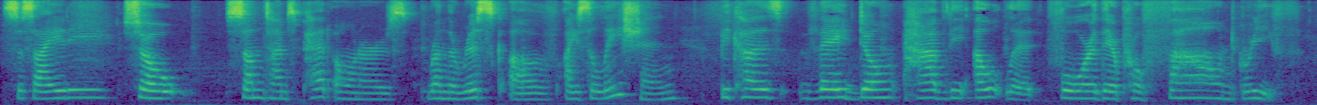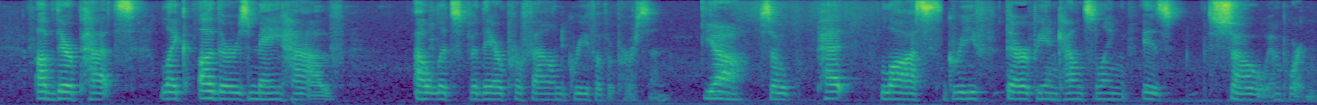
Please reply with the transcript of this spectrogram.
society. So sometimes pet owners run the risk of isolation because they don't have the outlet for their profound grief of their pets like others may have outlets for their profound grief of a person. Yeah. So pet loss, grief therapy and counseling is so important.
